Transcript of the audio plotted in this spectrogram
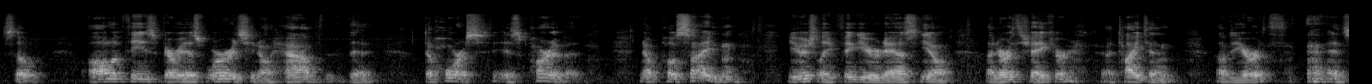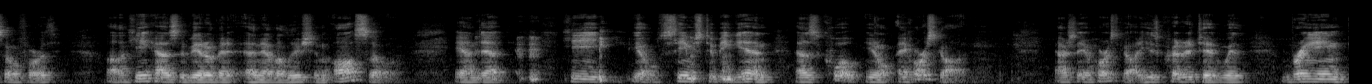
So all of these various words, you know, have the, the horse is part of it. Now Poseidon, usually figured as, you know, an earth shaker, a titan of the earth, and so forth, uh, he has a bit of an, an evolution also. And that he, you know, seems to begin as, quote, you know, a horse god. Actually a horse god. He's credited with bringing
